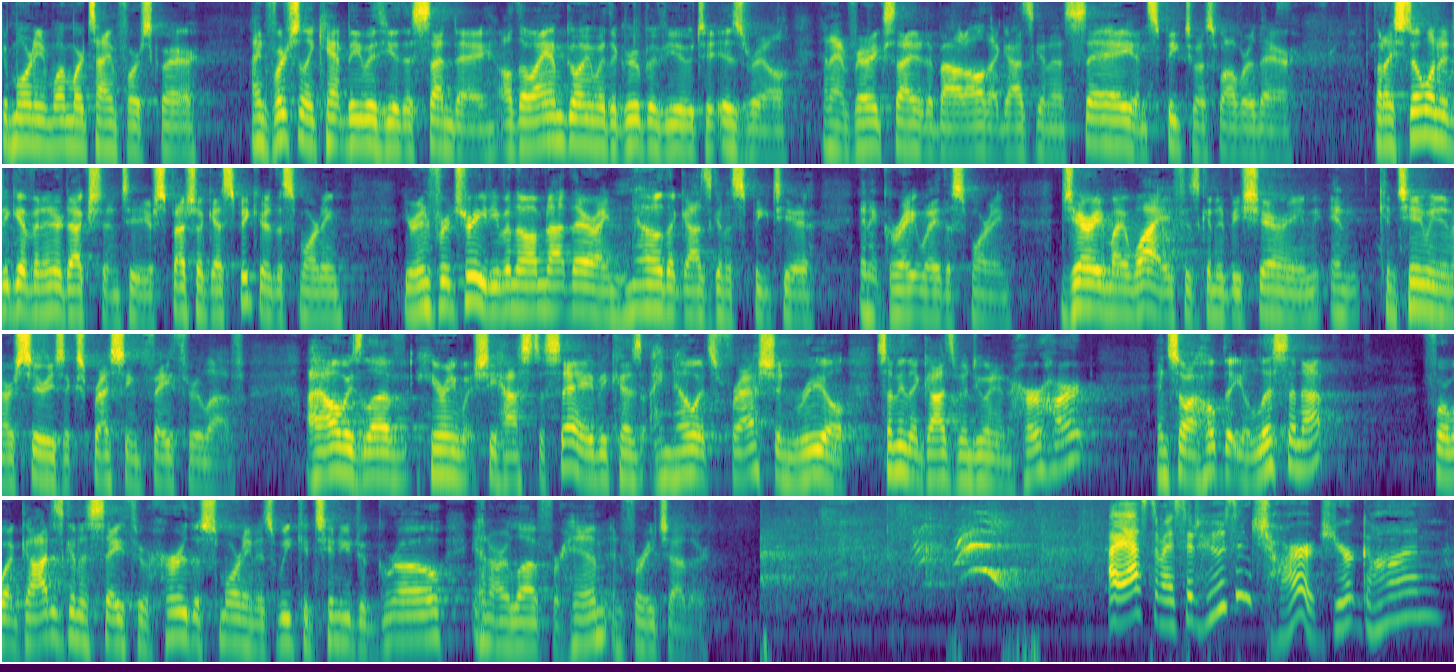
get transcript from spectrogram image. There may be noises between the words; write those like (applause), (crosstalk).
Good morning, one more time, Foursquare. I unfortunately can't be with you this Sunday, although I am going with a group of you to Israel, and I'm very excited about all that God's going to say and speak to us while we're there. But I still wanted to give an introduction to your special guest speaker this morning. You're in for a treat. Even though I'm not there, I know that God's going to speak to you in a great way this morning. Jerry, my wife, is going to be sharing and continuing in our series, Expressing Faith Through Love. I always love hearing what she has to say because I know it's fresh and real, something that God's been doing in her heart. And so I hope that you'll listen up for what God is going to say through her this morning as we continue to grow in our love for Him and for each other. I asked him, I said, Who's in charge? You're gone?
